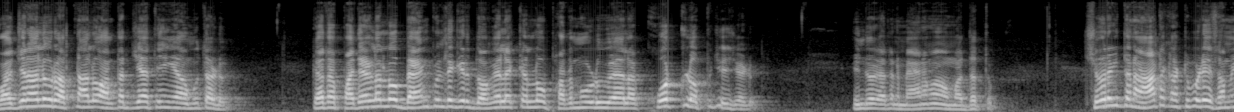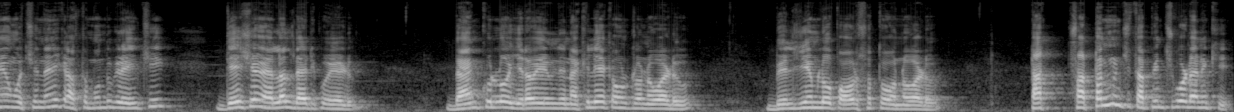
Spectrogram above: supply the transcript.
వజ్రాలు రత్నాలు అంతర్జాతీయంగా అమ్ముతాడు. గత పదేళ్ళలో బ్యాంకుల దగ్గర దొంగ లెక్కల్లో పదమూడు వేల కోట్లు అప్పు చేశాడు. ఇందులో అతని మేనమామ మద్దతు. చివరికి తన ఆట కట్టుబడే సమయం వచ్చిందని కాస్త ముందు గ్రహించి దేశం ఎల్లలు దాటిపోయాడు. బ్యాంకుల్లో ఇరవై ఎనిమిది నకిలీ అకౌంట్లు ఉన్నవాడు బెల్జియంలో పౌరసత్వం ఉన్నవాడు. ట- చట్టం నుంచి తప్పించుకోవడానికి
